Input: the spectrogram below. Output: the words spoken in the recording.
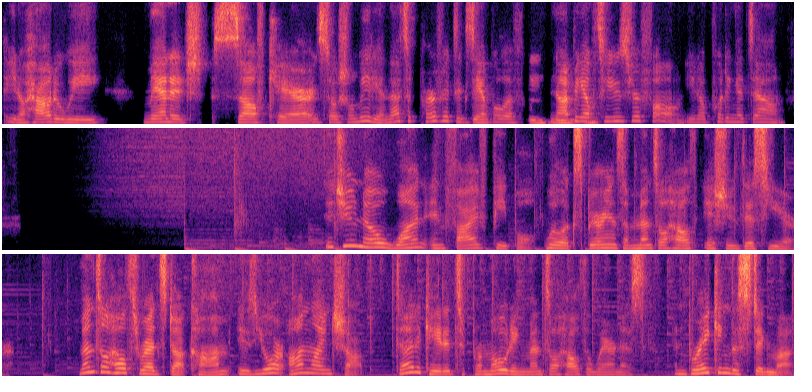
you know, how do we manage self-care and social media and that's a perfect example of mm-hmm. not being able to use your phone you know putting it down. Did you know one in five people will experience a mental health issue this year? mentalhealththreads.com is your online shop dedicated to promoting mental health awareness and breaking the stigma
